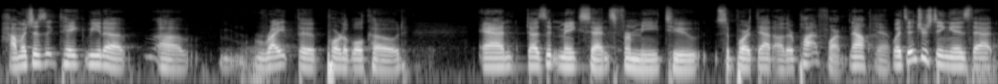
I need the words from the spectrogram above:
How much does it take me to uh, write the portable code? And does it make sense for me to support that other platform? Now, Yeah. what's interesting is that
